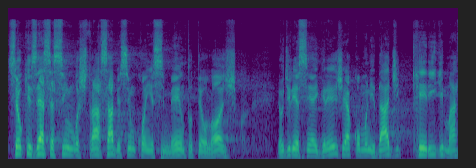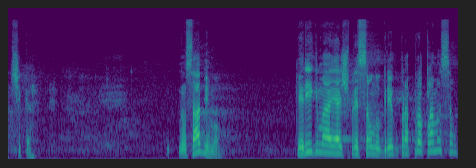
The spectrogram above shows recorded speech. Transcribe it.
Se eu quisesse assim mostrar, sabe, assim um conhecimento teológico, eu diria assim, a igreja é a comunidade querigmática. Não sabe, irmão? Querigma é a expressão no grego para proclamação.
